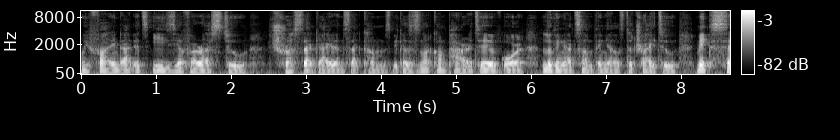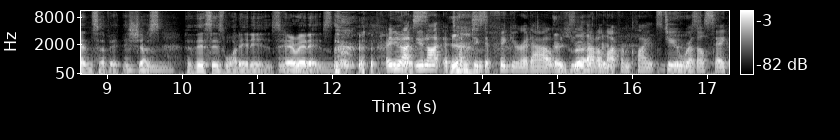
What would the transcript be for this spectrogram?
we find that it's easier for us to trust that guidance that comes because it's not comparative or looking at something else to try to make sense of it. It's mm-hmm. just this is what it is. Mm-hmm. Here it is. Mm-hmm. and you're yes. not you're not attempting yes. to figure it out. Exactly. We hear that a lot from clients too, yes. where they'll say,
